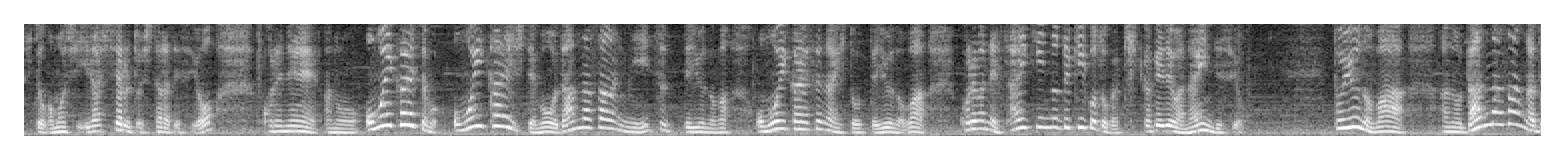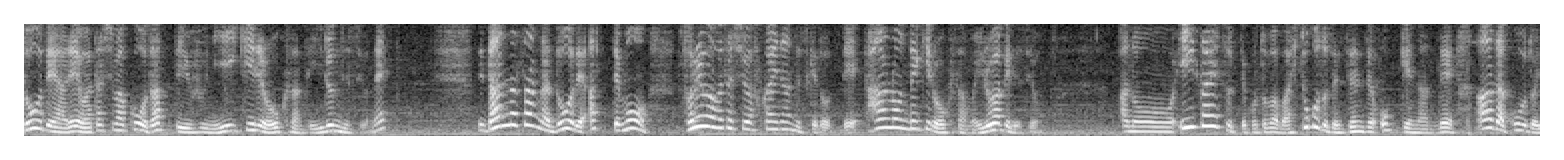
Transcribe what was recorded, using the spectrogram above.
人がもしいらっしゃるとしたらですよこれねあの思い返せも思い返しても旦那さんにいつっていうのが思い返せない人っていうのはこれはね最近の出来事がきっかけではないんですよ。というのはあの旦那さんがどうであれ私はこうだっていうふうに言い切れる奥さんっているんですよね。で旦那さんがどうであってもそれは私は不快なんですけどって反論できる奥さんもいるわけですよ。あの言い返すって言葉は一言で全然 OK なんでああだこうと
